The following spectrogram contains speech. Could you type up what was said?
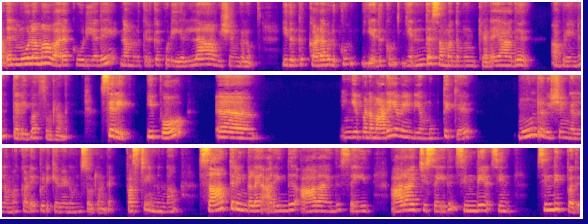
அதன் மூலமா வரக்கூடியதே நம்மளுக்கு இருக்கக்கூடிய எல்லா விஷயங்களும் இதற்கு கடவுளுக்கும் எதுக்கும் எந்த சம்பந்தமும் கிடையாது அப்படின்னு தெளிவா சொல்றாங்க. சரி இப்போ இங்க இப்ப நம்ம அடைய வேண்டிய முக்திக்கு மூன்று விஷயங்கள் நம்ம கடைபிடிக்க வேணும்னு சொல்றாங்க. ஃபர்ஸ்ட் என்னன்னா சாத்திரங்களை அறிந்து ஆராய்ந்து செய் ஆராய்ச்சி செய்து சிந்தி சிந்திப்பது.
